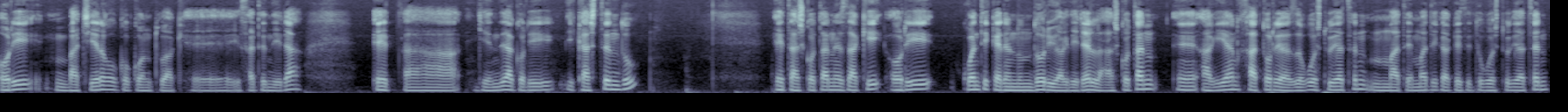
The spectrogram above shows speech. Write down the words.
hori batxiergoko kontuak e, izaten dira, eta jendeak hori ikasten du, eta askotan ez daki hori kuantikaren ondorioak direla. Askotan eh, agian jatorria ez dugu estudiatzen, matematikak ez ditugu estudiatzen,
